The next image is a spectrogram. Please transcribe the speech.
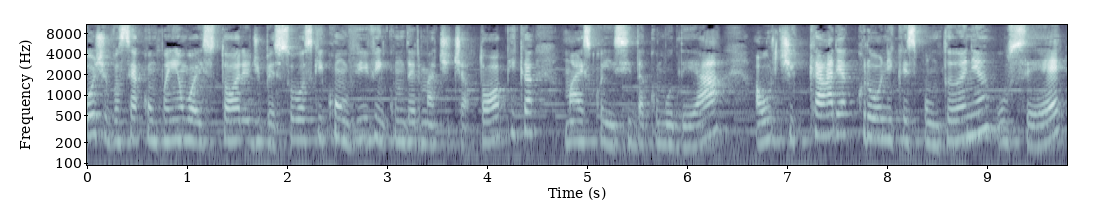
Hoje você acompanhou a história de pessoas que convivem com dermatite atópica, mais conhecida como DA, a urticária crônica espontânea, UCE,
